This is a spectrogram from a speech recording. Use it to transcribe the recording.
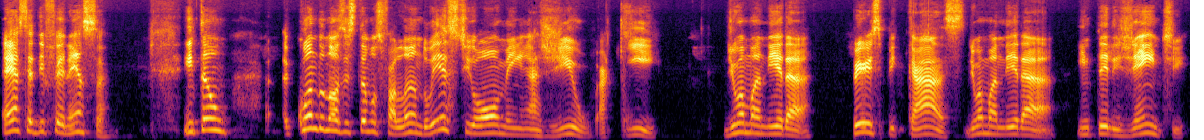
Essa é a diferença. Então, quando nós estamos falando, este homem agiu aqui de uma maneira perspicaz, de uma maneira inteligente,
